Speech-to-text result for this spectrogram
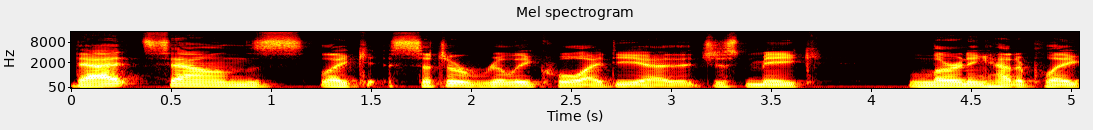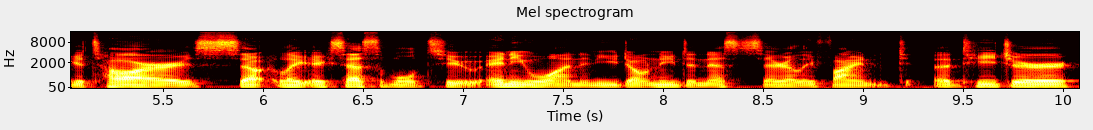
that sounds like such a really cool idea that just make learning how to play guitar is so like accessible to anyone and you don't need to necessarily find a teacher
